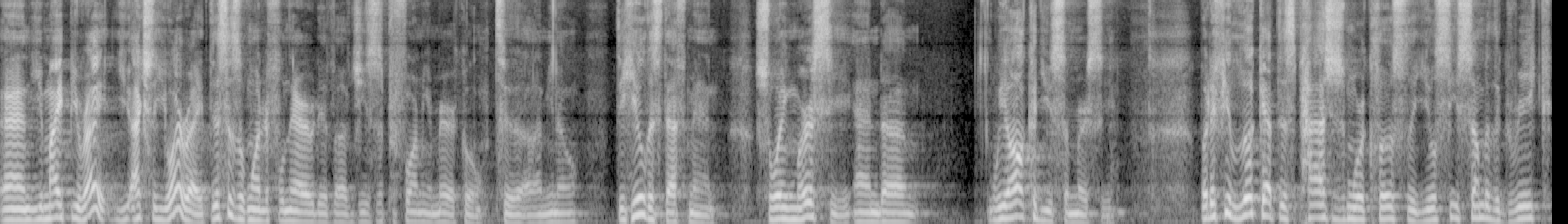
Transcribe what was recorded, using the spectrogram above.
And you might be right. You, actually, you are right. This is a wonderful narrative of Jesus performing a miracle to, um, you know, to heal this deaf man, showing mercy. And um, we all could use some mercy. But if you look at this passage more closely, you'll see some of the Greek,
